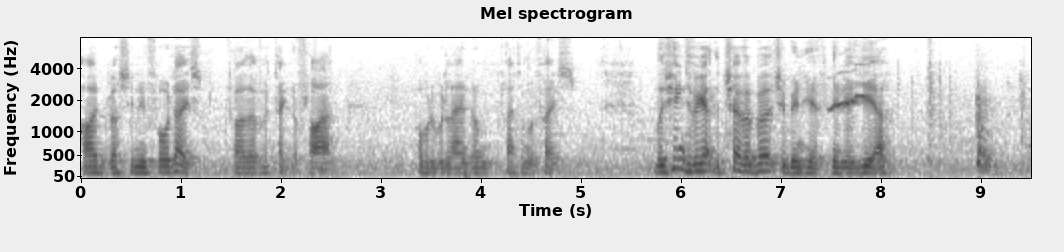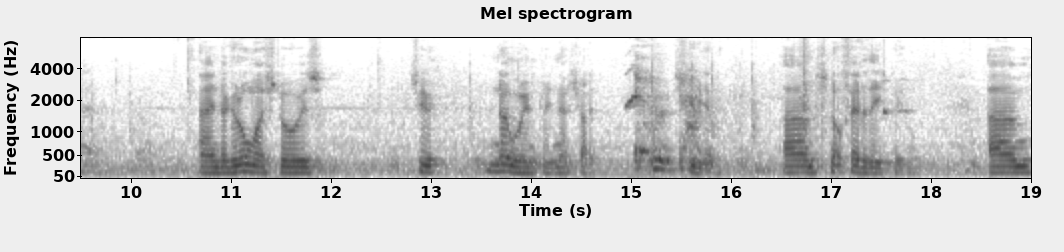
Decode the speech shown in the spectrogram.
I'd rushed in in four days. So I'd taken a flyer, probably would land on flat on my face. They seem to forget that Trevor Birch had been here for nearly a year. And I got all my stories. Excuse me, no more please. Now shut it. Excuse me. Um, it's not fair to these people. Um,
